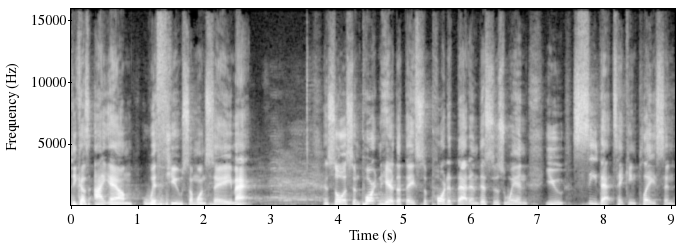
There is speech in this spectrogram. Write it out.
because I am with you. Someone say, Amen. And so it's important here that they supported that. And this is when you see that taking place. And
